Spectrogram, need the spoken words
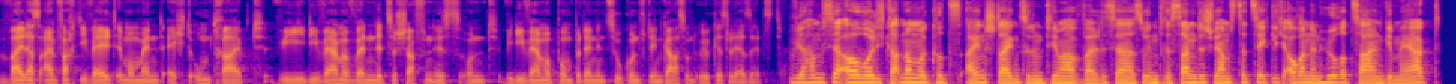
weil das einfach die Welt im Moment echt umtreibt, wie die Wärmewende zu schaffen ist und wie die Wärmepumpe denn in Zukunft den Gas- und Ölkessel ersetzt. Wir haben es ja auch, wollte ich gerade nochmal kurz einsteigen zu dem Thema, weil das ja so interessant ist. Wir haben es tatsächlich auch an den Hörerzahlen gemerkt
